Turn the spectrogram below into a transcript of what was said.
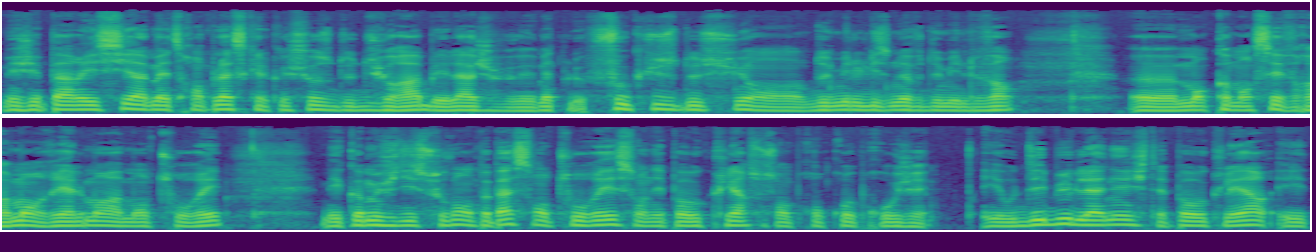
mais j'ai pas réussi à mettre en place quelque chose de durable. Et là, je vais mettre le focus dessus en 2019-2020, euh, m'en commencer vraiment réellement à m'entourer. Mais comme je dis souvent, on peut pas s'entourer si on n'est pas au clair sur son propre projet. Et au début de l'année, j'étais pas au clair et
